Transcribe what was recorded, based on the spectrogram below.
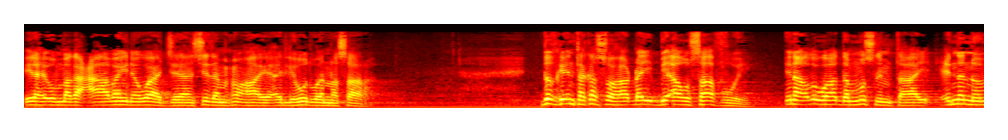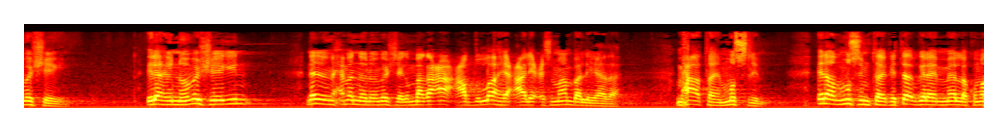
ilaahay uu magacaabayna waa jiraan sida muxuu ahaay alyahuud wanasaara dadka inta ka soo hadhay biawsaaf wey inaad adugu hadda muslim tahay cidna nooma sheegin ilaahay nooma sheegin. Nebi maxamedna nooma sheegin. Magacaa cabdullaahi cali cismaan baa la yihahdaa maxaa tahay muslim? Inaad muslim tahay kitaabka ilahay meella kuma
